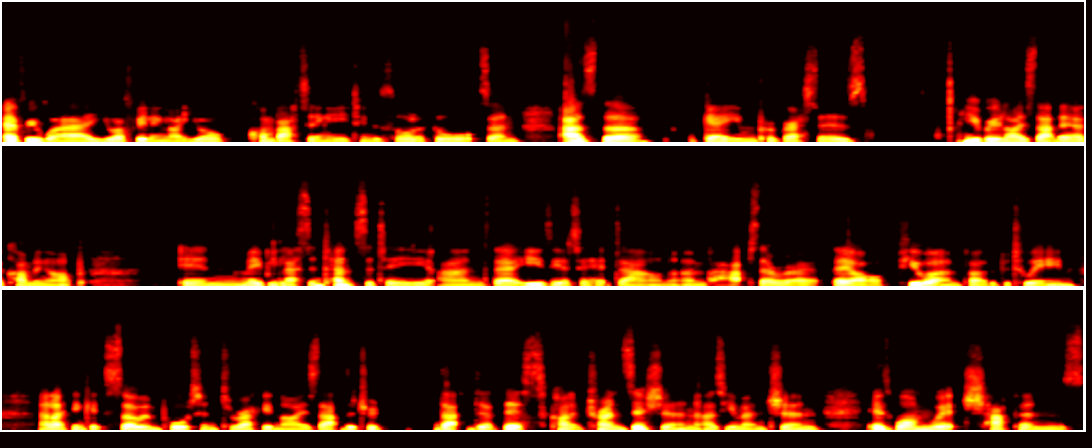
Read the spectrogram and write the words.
everywhere you are feeling like you're combating eating disorder thoughts and as the game progresses you realize that they are coming up in maybe less intensity and they're easier to hit down and perhaps there are they are fewer and further between. And i think it's so important to recognize that the that, that this kind of transition as you mentioned is one which happens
